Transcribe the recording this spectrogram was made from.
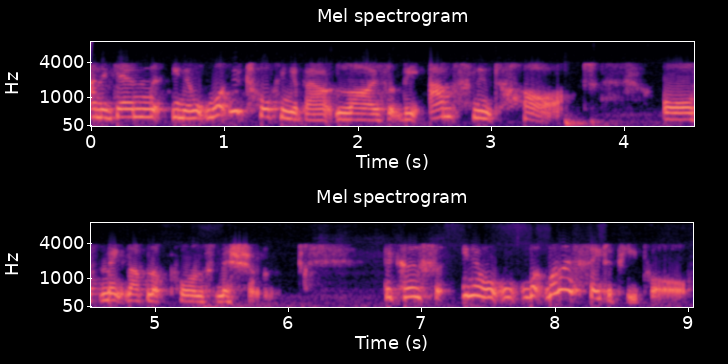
And again, you know, what you're talking about lies at the absolute heart of Make Love Not Porn's mission. Because, you know, wh- when I say to people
